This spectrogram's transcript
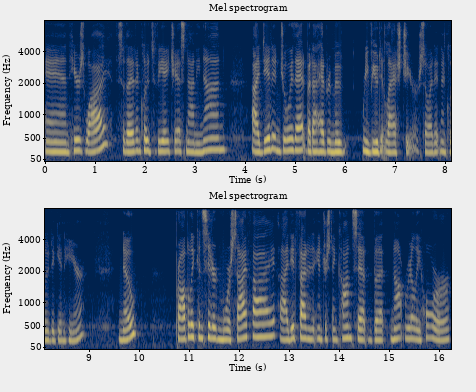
and here's why. So that includes VHS 99. I did enjoy that, but I had removed reviewed it last year, so I didn't include it again here. Nope, probably considered more sci fi. I did find it an interesting concept, but not really horror,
